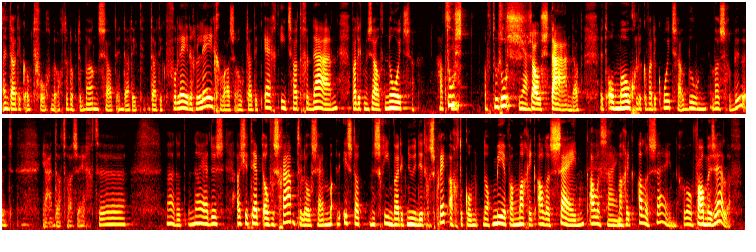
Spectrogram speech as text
En dat ik ook de volgende ochtend op de bank zat. En dat ik, dat ik volledig leeg was ook. Dat ik echt iets had gedaan... wat ik mezelf nooit had toest of toest, toes ja. zou staan. Dat het onmogelijke wat ik ooit zou doen, was gebeurd. Ja, dat was echt. eh, nou, dat, nou ja, dus als je het hebt over schaamteloos zijn, is dat misschien waar ik nu in dit gesprek achterkom, nog meer van mag ik alles zijn? alles zijn. Mag ik alles zijn? Gewoon van mezelf.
